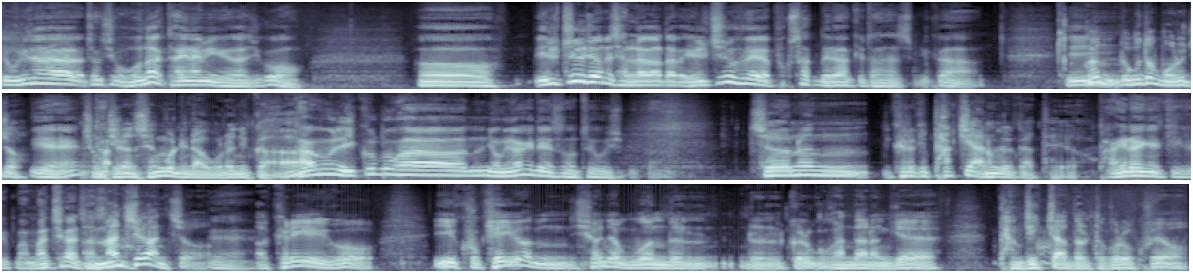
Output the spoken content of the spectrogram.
근데 우리나라 정치가 워낙 다이나믹해 가지고 어 일주일 전에 잘 나가다가 일주일 후에 폭삭 내려앉기도 하지 않습니까? 이 그건 누구도 모르죠. 예. 정치는 생물이라고 그러니까. 당을 이끌고 가는 역량에 대해서는 어떻게 보십니까? 저는 그렇게 박지 않은 것 같아요. 당이라는 게 만만치가 않습니까? 만만치가 않죠. 예. 아, 그리고 이 국회의원 현역 의원들을 끌고 간다는 게 당직자들도 그렇고요.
